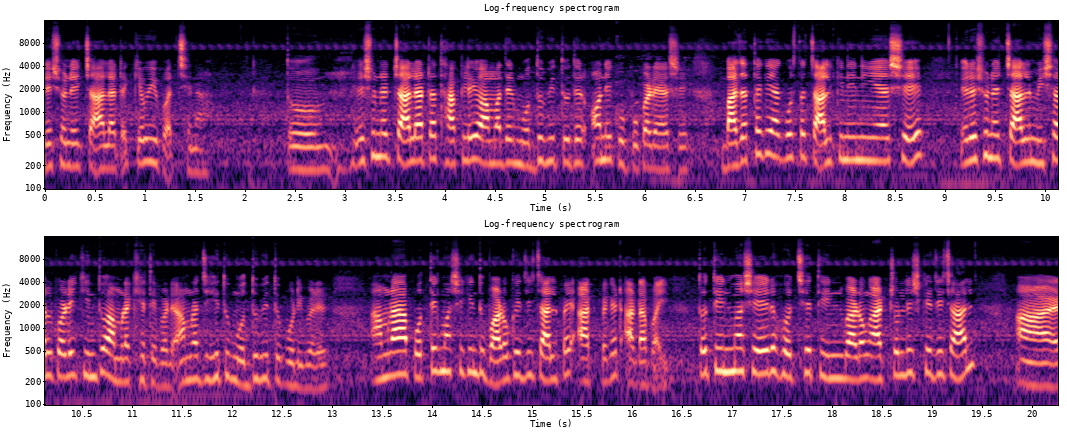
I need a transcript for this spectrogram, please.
রেশনের চাল আটা কেউই পাচ্ছে না। তো রেশনের চাল আটা থাকলেও আমাদের মধ্যবিত্তদের অনেক উপকারে আসে। বাজার থেকে এক বস্তা চাল কিনে নিয়ে এসে রেশনের চাল মিশাল করেই কিন্তু আমরা খেতে পারি। আমরা যেহেতু মধ্যবিত্ত পরিবারের, আমরা প্রত্যেক মাসে কিন্তু বারো কেজি চাল পাই, আট প্যাকেট আটা পাই। তো তিন মাসের হচ্ছে তিন বারং আটচল্লিশ কেজি চাল আর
